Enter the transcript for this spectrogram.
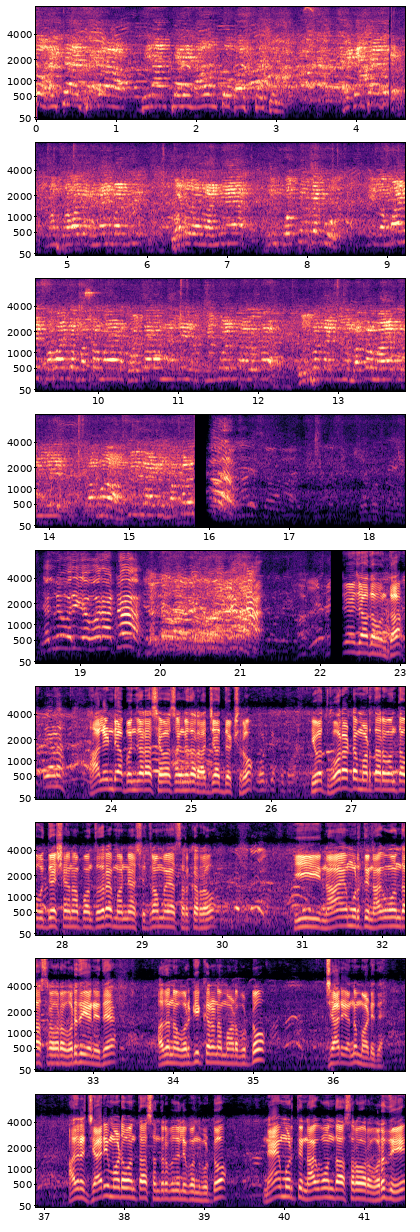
ಒಂದು ಐತಿಹಾಸಿಕ ದಿನ ಅಂತೇಳಿ ನಾವಂತೂ ಭಾವಿಸ್ತಾ ಇದ್ದೀವಿ. ಯಾಕಂತಂದ್ರೆ ನಮ್ಮ ಸಮಾಜ ಅನ್ಯಾಯ ಮಾಡಿದ್ರಿ ದೊಡ್ಡದೊಂದು ಅನ್ಯಾಯ. ನೀವು ಗೊತ್ತಿರಬೇಕು. ಈ ಲಂಬಾಣಿ ಸಮಾಜ ಮತ ಮಾರಾಟ ಗೋಚಾರಾಮ್ನಲ್ಲಿ ಚಿಂಚೋಳಿ ತಾಲೂಕ ಗುಲ್ಬರ್ಗ ಜಿಲ್ಲೆ ಮತ ಮಾರಾಟದಲ್ಲಿ ತಮ್ಮ ಹಸುವಿಗಾಗಿ ಮಕ್ಕಳ ಎಲ್ಲಿವರೆಗೆ ಹೋರಾಟ? ಜಾಧವ್ ಅಂತ. ಆಲ್ ಇಂಡಿಯಾ ಬಂಜಾರ ಸೇವಾ ಸಂಘದ ರಾಜ್ಯಾಧ್ಯಕ್ಷರು. ಇವತ್ತು ಹೋರಾಟ ಮಾಡ್ತಾ ಇರುವಂಥ ಉದ್ದೇಶ ಏನಪ್ಪ ಅಂತಂದರೆ ಮಾನ್ಯ ಸಿದ್ದರಾಮಯ್ಯ ಸರ್ಕಾರವು ಈ ನ್ಯಾಯಮೂರ್ತಿ ನಾಗಮೋಹನ್ ದಾಸ್ರವರ ವರದಿ ಏನಿದೆ, ಅದನ್ನು ವರ್ಗೀಕರಣ ಮಾಡಿಬಿಟ್ಟು ಜಾರಿಯನ್ನು ಮಾಡಿದೆ. ಆದರೆ ಜಾರಿ ಮಾಡುವಂಥ ಸಂದರ್ಭದಲ್ಲಿ ಬಂದ್ಬಿಟ್ಟು ನ್ಯಾಯಮೂರ್ತಿ ನಾಗಮೋಹನ್ ದಾಸ್ರವರ ವರದಿ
